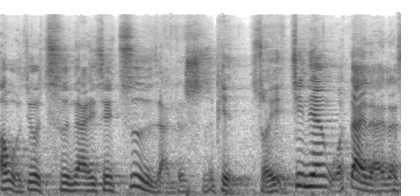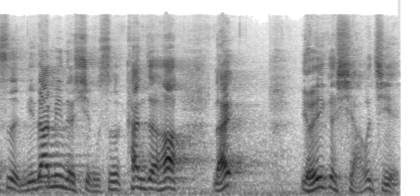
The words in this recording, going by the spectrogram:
啊，我就吃那一些自然的食品。所以今天我带来的是维他命的醒狮，看着哈，来，有一个小姐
